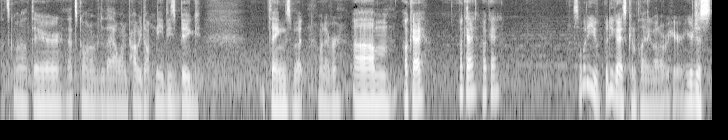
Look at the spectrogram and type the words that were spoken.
That's going out there. That's going over to that one. Probably don't need these big things, but whatever. Um, okay. Okay, okay. So what are you what are you guys complaining about over here? You're just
